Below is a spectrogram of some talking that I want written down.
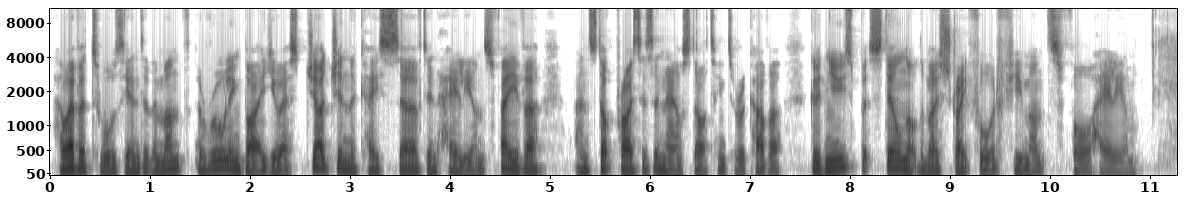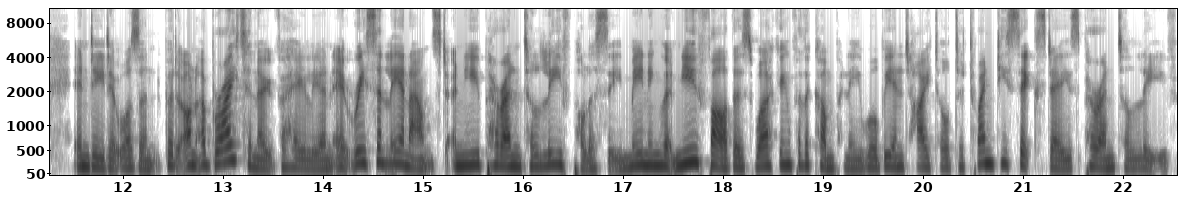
However, towards the end of the month, a ruling by a US judge in the case served in Haleon's favour, and stock prices are now starting to recover. Good news, but still not the most straightforward few months for Haleon. Indeed, it wasn't. But on a brighter note for Haleon, it recently announced a new parental leave policy, meaning that new fathers working for the company will be entitled to 26 days parental leave.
